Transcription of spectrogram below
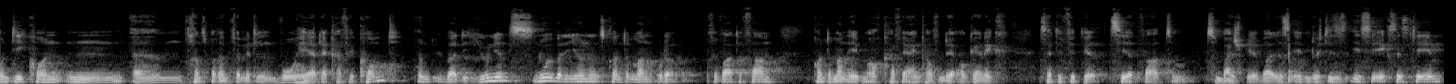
und die konnten ähm, transparent vermitteln, woher der Kaffee kommt. Und über die Unions, nur über die Unions konnte man, oder private Farmen, konnte man eben auch Kaffee einkaufen, der organic zertifiziert war, zum, zum Beispiel, weil es eben durch dieses ECX-System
